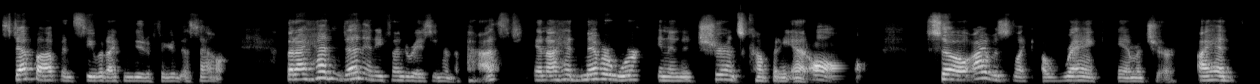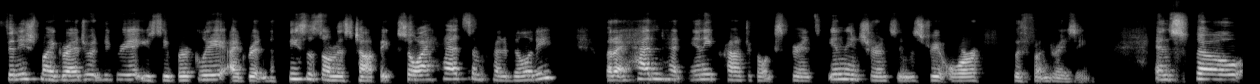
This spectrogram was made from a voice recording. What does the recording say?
step up and see what I can do to figure this out. But I hadn't done any fundraising in the past, and I had never worked in an insurance company at all. So I was like a rank amateur. I had finished my graduate degree at UC Berkeley. I'd written a thesis on this topic. So I had some credibility, but I hadn't had any practical experience in the insurance industry or with fundraising. And so,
